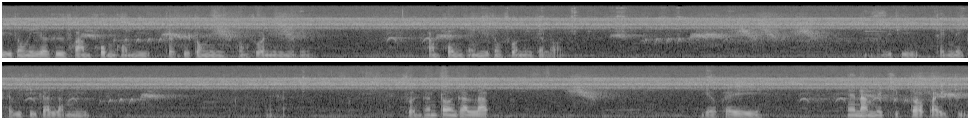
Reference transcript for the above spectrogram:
ดีๆ ตรงนี้ก็คือความคมของมีดก็คือตรงนี้ตรงส่วนนี้นี่เองความคมของมีดตรงส่วนนี้ตลอด วิธีเทคนิคและวิธีการรับมีดส่วนขั้นตอนการรับ เดี๋ยวไปแนะนำในคลิปต่อไปจริง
